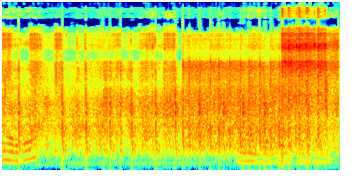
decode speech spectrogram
Nerede? Nerede bu? Nerede?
